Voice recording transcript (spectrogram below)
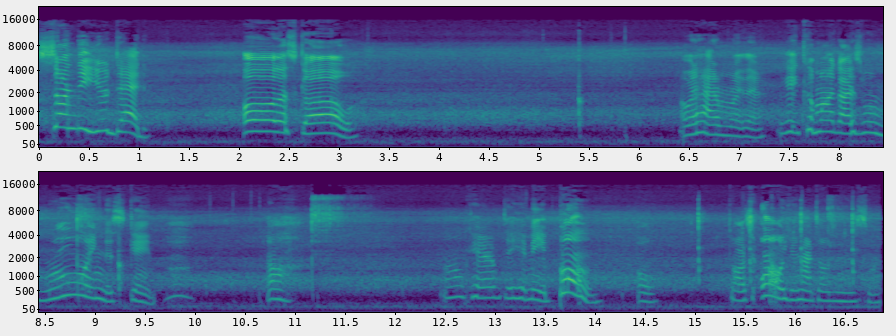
Sunday, you're dead. Oh, let's go. I would have had him right there. Okay, come on, guys. We're ruling this game. oh. I don't care if they hit me. Boom! Oh. Dodge. Oh, you're not dodging this one.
